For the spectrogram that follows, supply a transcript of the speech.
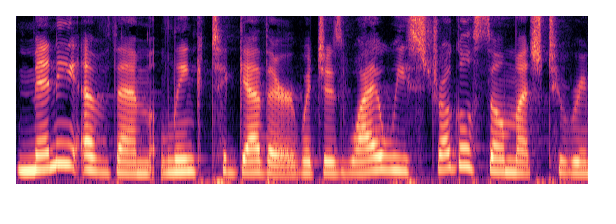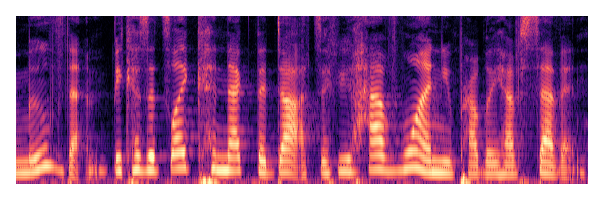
Many of them link together, which is why we struggle so much to remove them because it's like connect the dots. If you have one, you probably have seven.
